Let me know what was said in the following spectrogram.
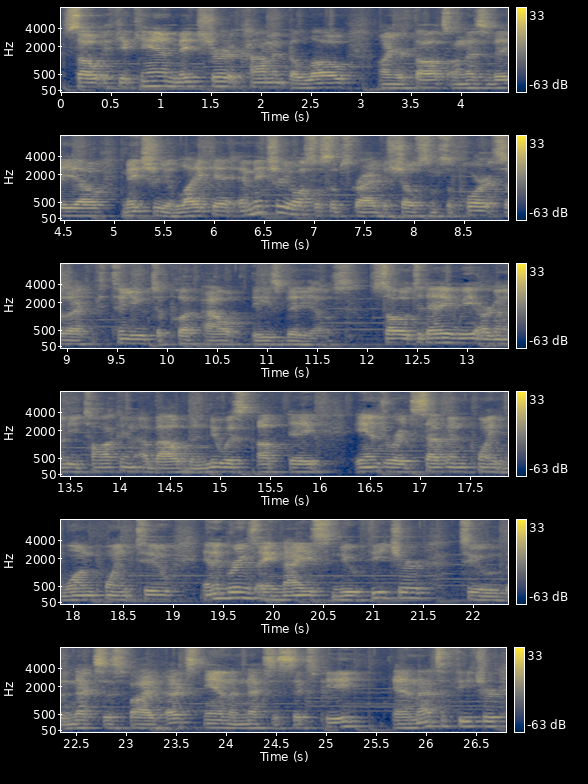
So if you can, make sure to comment below on your thoughts on this video. Make sure you like it, and make sure you also subscribe to show some support so that I can continue to put out these videos. So today we are going to be talking about the newest update Android 7.1.2 and it brings a nice new feature to the Nexus 5X and the Nexus 6P and that's a feature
